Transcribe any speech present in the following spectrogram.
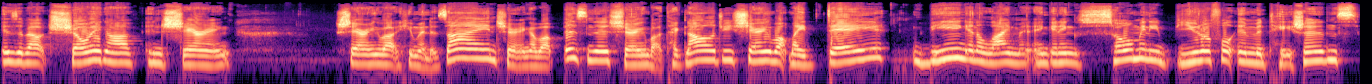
is about showing up and sharing. Sharing about human design, sharing about business, sharing about technology, sharing about my day, being in alignment and getting so many beautiful invitations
